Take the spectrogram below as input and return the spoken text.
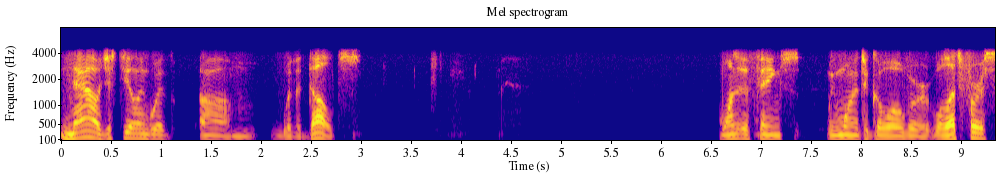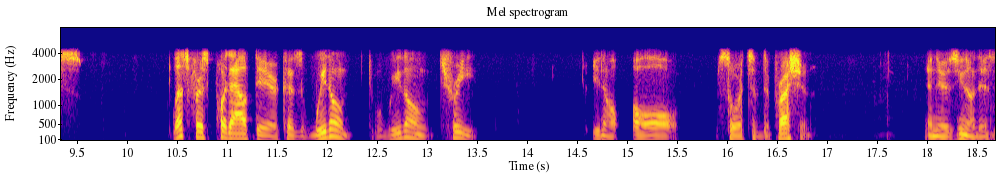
now, just dealing with um, with adults, one of the things we wanted to go over. Well, let's first let's first put out there because we don't we don't treat you know all sorts of depression, and there's you know there's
